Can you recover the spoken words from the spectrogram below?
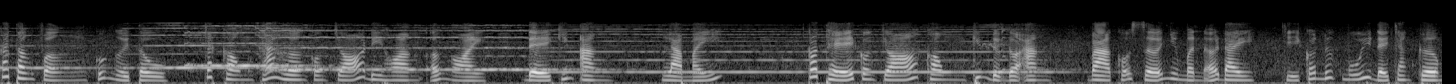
các thân phận của người tù chắc không khá hơn con chó đi hoang ở ngoài để kiếm ăn là mấy. Có thể con chó không kiếm được đồ ăn và khổ sở như mình ở đây chỉ có nước muối để chăn cơm.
